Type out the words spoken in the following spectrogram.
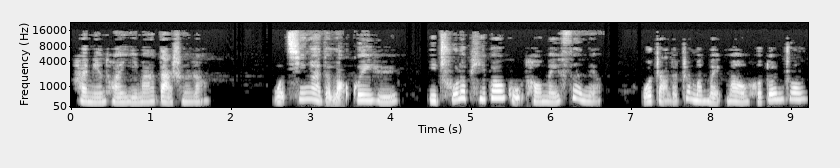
海绵团姨妈大声嚷：“我亲爱的老鲑鱼，你除了皮包骨头没分量。我长得这么美貌和端庄，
